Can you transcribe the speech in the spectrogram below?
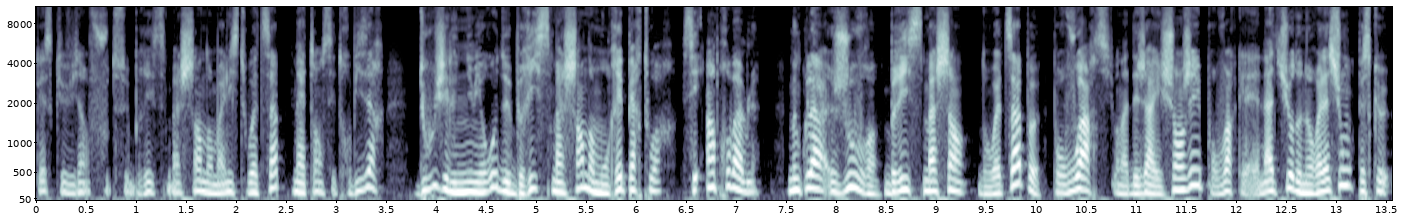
qu'est-ce que vient foutre ce Brice machin dans ma liste WhatsApp Mais attends, c'est trop bizarre. D'où j'ai le numéro de Brice machin dans mon répertoire C'est improbable. Donc là, j'ouvre Brice machin dans WhatsApp pour voir si on a déjà échangé, pour voir quelle est la nature de nos relations. Parce que,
